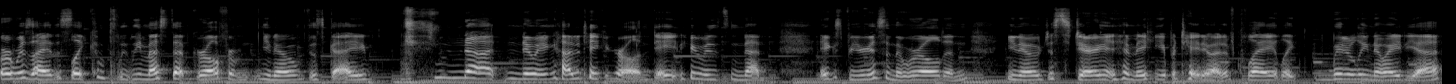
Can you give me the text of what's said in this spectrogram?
Or was I this like completely messed up girl from, you know, this guy not knowing how to take a girl on a date who was not experienced in the world and, you know, just staring at him making a potato out of clay, like literally no idea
